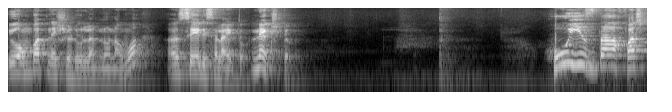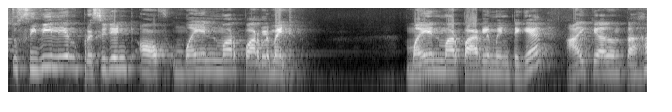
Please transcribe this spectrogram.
ಈ ಒಂಬತ್ತನೇ ಶೆಡ್ಯೂಲನ್ನು ನಾವು ಸೇರಿಸಲಾಯಿತು. Next. Who is the first civilian president of Myanmar parliament Myanmar ಪಾರ್ಲಿಮೆಂಟ್ಗೆ ಆಯ್ಕೆಯಾದಂತಹ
